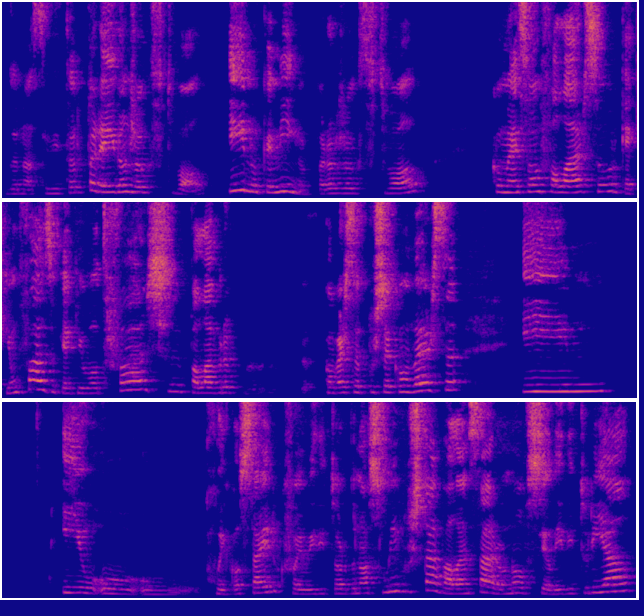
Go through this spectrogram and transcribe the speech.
do nosso editor para ir a um jogo de futebol. E no caminho para o jogo de futebol começam a falar sobre o que é que um faz, o que é que o outro faz, palavra, conversa puxa conversa, e, e o, o, o Rui Coceiro, que foi o editor do nosso livro, estava a lançar um novo selo editorial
